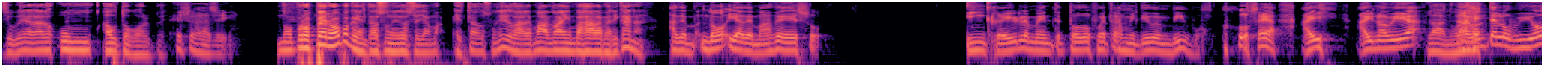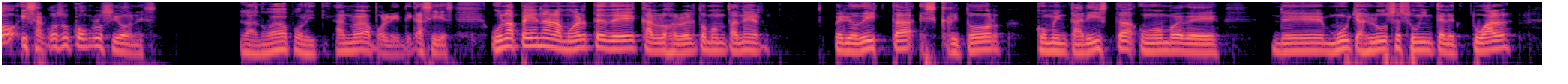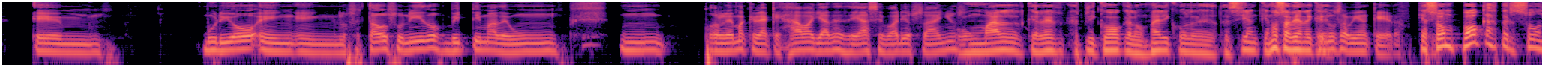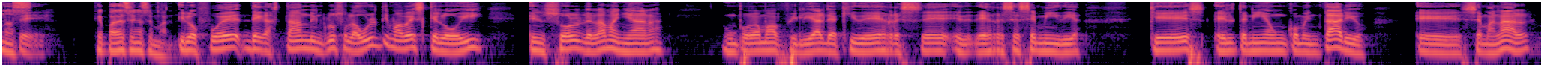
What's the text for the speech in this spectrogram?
se hubiera dado un autogolpe. eso es así. No prosperó porque en Estados Unidos se llama Estados Unidos. Además, no hay embajada americana. Adem- no, y además de eso, increíblemente todo fue transmitido en vivo. O sea, ahí, ahí no había. La La nueva, gente lo vio y sacó sus conclusiones. la nueva política. La nueva política, así es. Una pena la muerte de Carlos Alberto Montaner, periodista, escritor, comentarista, un hombre de, de muchas luces, un intelectual. em, murió en, en los Estados Unidos víctima de un, un problema que le aquejaba ya desde hace varios años. Un mal que él explicó que los médicos le decían que no sabían de qué. Que no sabían qué era. Que son pocas personas que padecen ese mal. Y lo fue desgastando. Incluso la última vez que lo oí en Sol de la Mañana, un programa filial de aquí de, RC, de RCC Media, que es, él tenía un comentario eh, semanal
